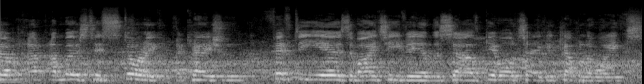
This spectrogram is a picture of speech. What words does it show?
A, a, a, most historic occasion. 50 years of ITV in the South, give or take a couple of weeks.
